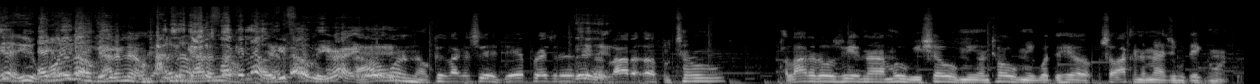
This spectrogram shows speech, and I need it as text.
Yeah, you Hey, wanna you know, me. gotta know. I just Gotta gotta, know. fucking know. You know me, right? I don't yeah. want to know because, like I said, Dead Presidents, Yeah. a lot of uh, platoon, a lot of those Vietnam movies showed me and told me what the hell, so I can imagine what they're going through.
